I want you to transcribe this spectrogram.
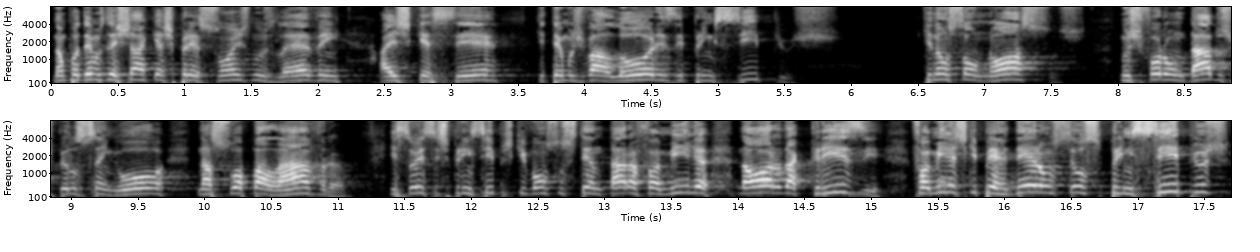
Não podemos deixar que as pressões nos levem a esquecer que temos valores e princípios que não são nossos, nos foram dados pelo Senhor na Sua palavra. E são esses princípios que vão sustentar a família na hora da crise. Famílias que perderam seus princípios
